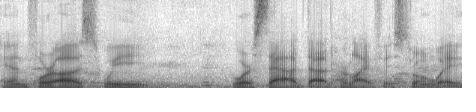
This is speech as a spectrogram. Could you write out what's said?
and for us, we were sad that her life is thrown away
